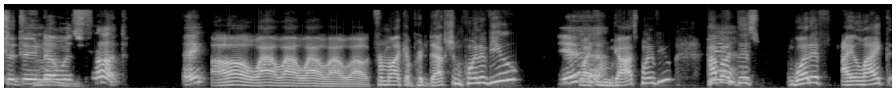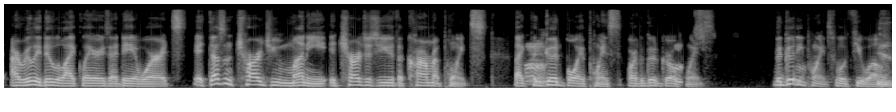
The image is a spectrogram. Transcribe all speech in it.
to do Hmm. Noah's flood? Eh? Oh wow, wow, wow, wow, wow. From like a production point of view, Yeah. like from God's point of view. How Yeah. about this? What if I like I really do like Larry's idea where it's it doesn't charge you money, it charges you the karma points, like the Mm. good boy points or the good girl points. The goody points, well, if you will. Yeah.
